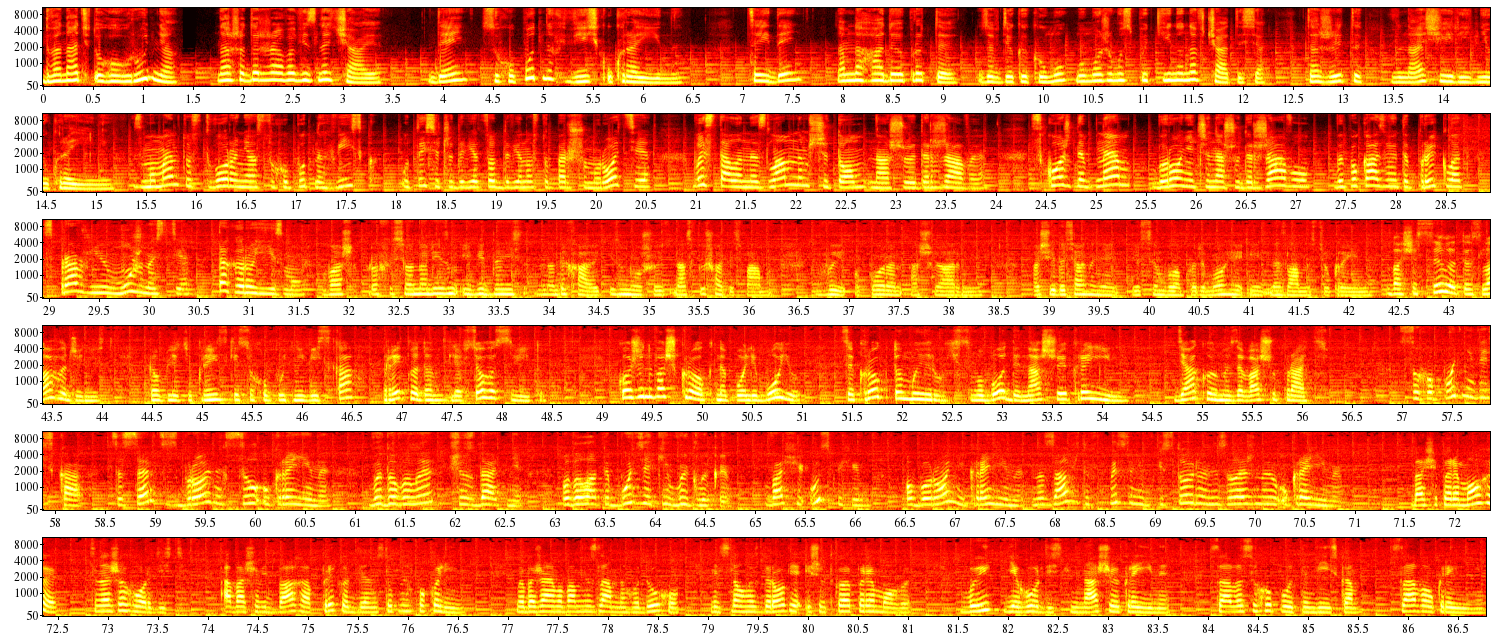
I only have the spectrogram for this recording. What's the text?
12 грудня наша держава відзначає День сухопутних військ України. Цей день нам нагадує про те, завдяки кому ми можемо спокійно навчатися та жити в нашій рідній Україні. З моменту створення сухопутних військ у 1991 році ви стали незламним щитом нашої держави. З кожним днем, боронячи нашу державу, ви показуєте приклад справжньої мужності та героїзму. Ваш професіоналізм і відданість надихають і змушують нас пишатись вами. Ви опора нашої армії. Ваші досягнення є символом перемоги і незламності України. Ваша сила та злагодженість роблять українські сухопутні війська прикладом для всього світу. Кожен ваш крок на полі бою це крок до миру і свободи нашої країни. Дякуємо за вашу працю. Сухопутні війська це серце Збройних сил України. Ви довели, що здатні подолати будь-які виклики. Ваші успіхи в обороні країни назавжди вписані в історію незалежної України. Ваші перемоги це наша гордість, а ваша відвага приклад для наступних поколінь. Ми бажаємо вам незламного духу, міцного здоров'я і швидкої перемоги. Ви є гордістю нашої країни. Слава сухопутним військам! Слава Україні!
